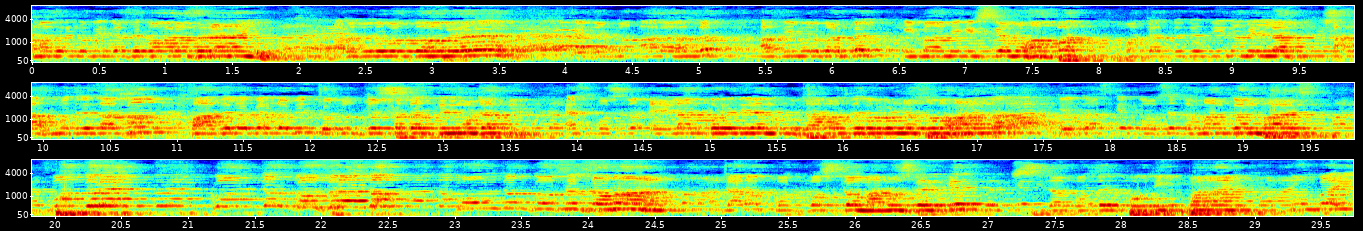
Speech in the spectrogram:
আমাদের নবীর কাছে পাওয়ার আছে না নাই? আরও জোরে বলতে হবে। এই জন্য আলা হযরত আজিমুল বরকত ইমাম ইসকে মোহাব্বত, মুজাদ্দিদ দ্বীন মিল্লাত, শাহ আহমদ রেজা খান, ফাজিল বেল্লবী চতুর্দশ শতাব্দীর মুজাদ্দিদ। স্পষ্ট এলান করে দিলেন দিয়ে বলবেন না সুবহানাল্লাহ যে আজকে গৌসে জামান কনফারেন্স বন্ধুরে কোনজন গৌসের আদম কোনজন গৌসের জামান? যারা পথভ্রষ্ট মানুষদেরকে সিধা পথের প্রতীক বানায়, গুমরাহি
